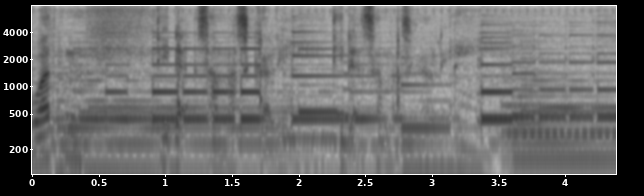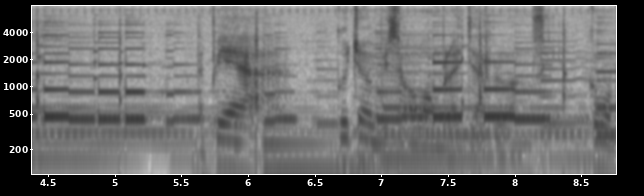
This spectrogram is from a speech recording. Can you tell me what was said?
kuat? Hmm, tidak sama sekali tidak sama sekali tapi ya gue cuma bisa ngomong belajar doang sih. Gue mau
